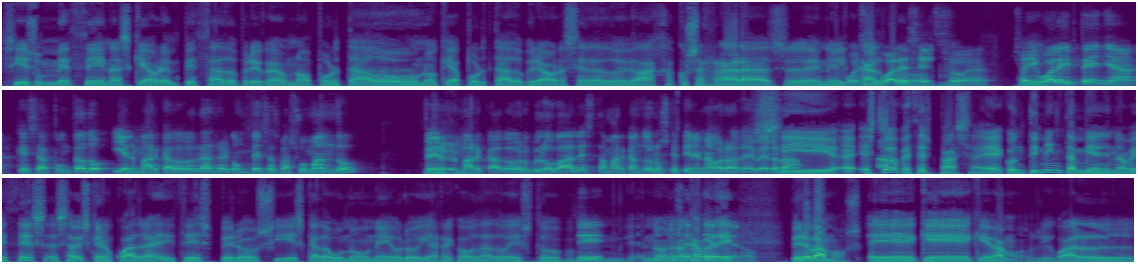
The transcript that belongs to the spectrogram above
si es un mecenas que ahora ha empezado pero que aún no ha aportado, ah. uno que ha aportado pero ahora se ha dado de baja, cosas raras eh, en el pues cálculo. Pues igual es eso, ¿eh? O sea, mm. igual hay peña que se ha apuntado y el marcador de las recompensas va sumando, pero el marcador global está marcando los que tienen ahora de verdad. Sí, eh, esto a veces pasa, ¿eh? Con Teaming también a veces, eh, sabes que no cuadra y dices, pero si es cada uno un euro y ha recaudado esto, mm, no, acaba de... Pero vamos, eh, que, que, vamos, igual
